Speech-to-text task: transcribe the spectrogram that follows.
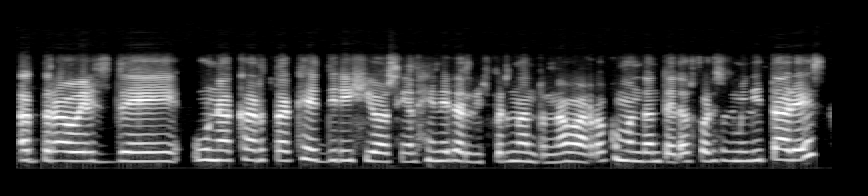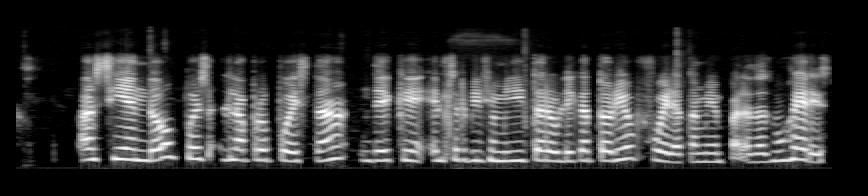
a través de una carta que dirigió hacia el general Luis Fernando Navarro, comandante de las fuerzas militares, haciendo pues la propuesta de que el servicio militar obligatorio fuera también para las mujeres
